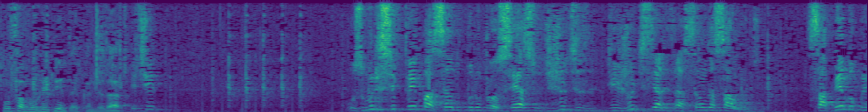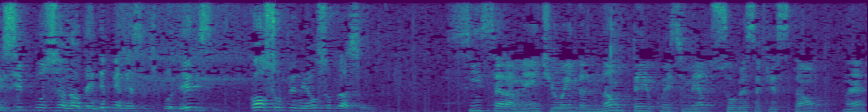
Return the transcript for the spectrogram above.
Por favor, repita, candidato. Repetir? Os municípios vêm passando por um processo de judicialização da saúde. Sabendo o princípio constitucional da independência dos poderes, qual a sua opinião sobre o assunto? Sinceramente, eu ainda não tenho conhecimento sobre essa questão, né?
